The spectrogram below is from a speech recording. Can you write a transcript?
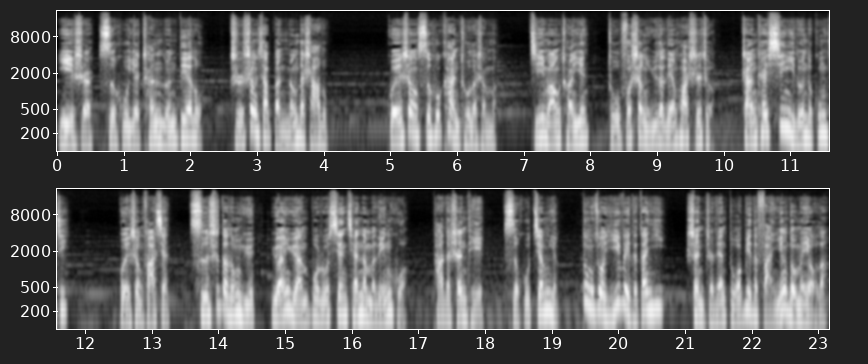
意识似乎也沉沦跌落，只剩下本能的杀戮。鬼圣似乎看出了什么，急忙传音嘱咐剩余的莲花使者展开新一轮的攻击。鬼圣发现此时的龙宇远远不如先前那么灵活，他的身体似乎僵硬，动作一味的单一，甚至连躲避的反应都没有了。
